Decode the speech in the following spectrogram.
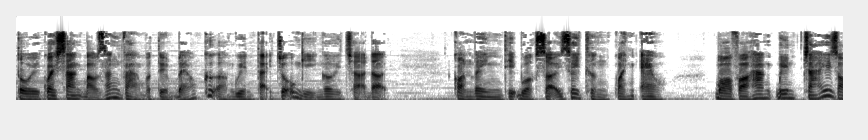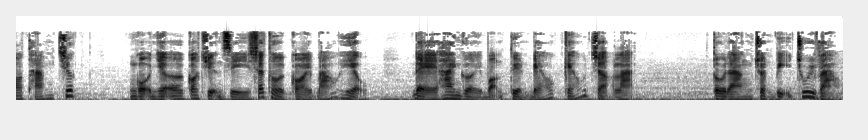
Tôi quay sang bảo răng vàng và tuyển béo cứ ở nguyên tại chỗ nghỉ ngơi chờ đợi. Còn mình thì buộc sợi dây thừng quanh eo, bò vào hang bên trái do thám trước. Ngộ nhỡ có chuyện gì sẽ thổi còi báo hiệu để hai người bọn tuyển béo kéo trở lại. Tôi đang chuẩn bị chui vào,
